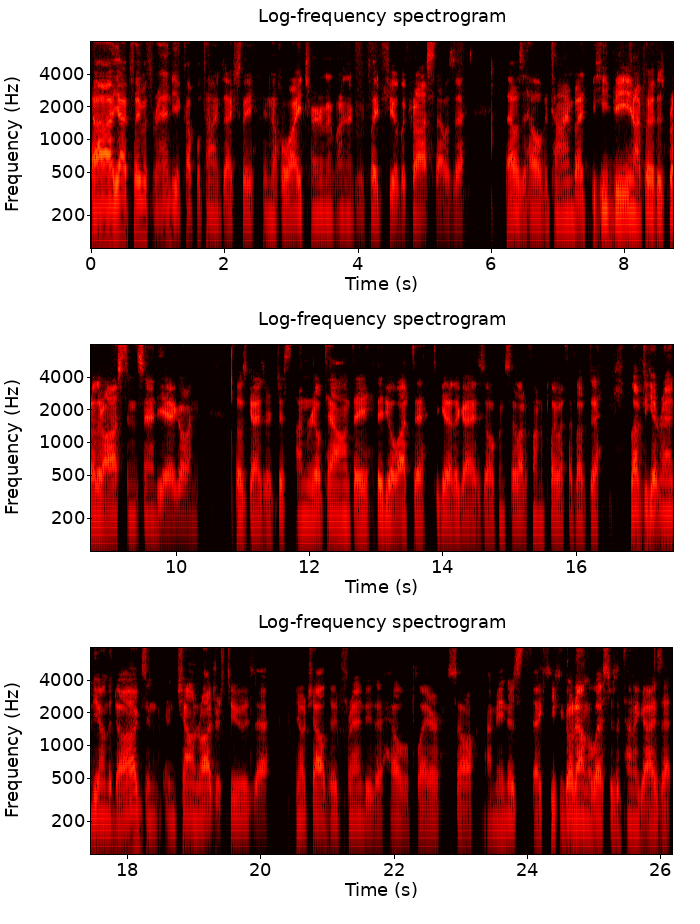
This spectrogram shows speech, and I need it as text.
Uh, yeah, I played with Randy a couple times actually in the Hawaii tournament when we played field lacrosse. That was a that was a hell of a time. But he'd be, you know, I played with his brother Austin in San Diego, and those guys are just unreal talent. They they do a lot to to get other guys open. So a lot of fun to play with. I'd love to love to get Randy on the dogs and and Challen Rogers too is a you know childhood friend who's a hell of a player. So I mean, there's like you could go down the list. There's a ton of guys that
